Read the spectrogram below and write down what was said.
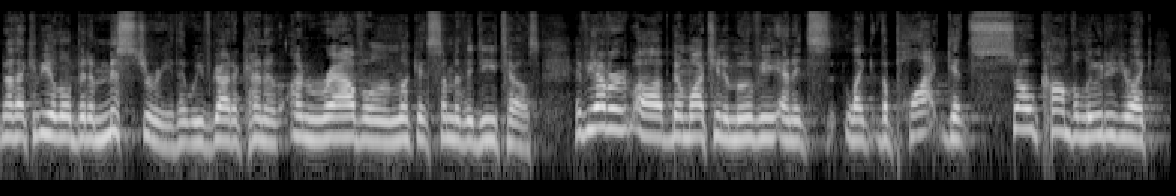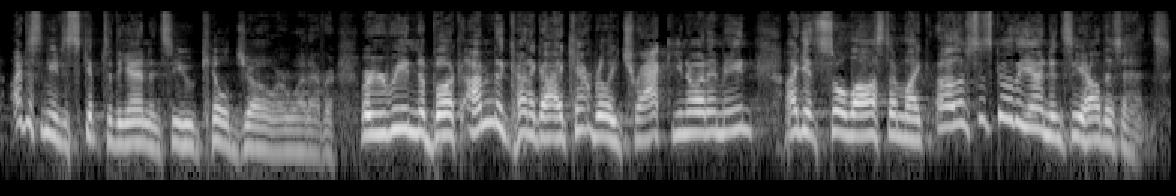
Now, that could be a little bit of mystery that we've got to kind of unravel and look at some of the details. Have you ever uh, been watching a movie and it's like the plot gets so convoluted, you're like, I just need to skip to the end and see who killed Joe or whatever. Or you're reading a book. I'm the kind of guy I can't really track, you know what I mean? I get so lost, I'm like, oh, let's just go to the end and see how this ends.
